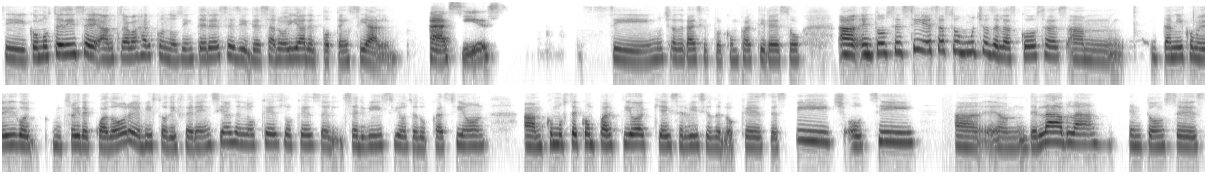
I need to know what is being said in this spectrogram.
Sí, como usted dice, a trabajar con los intereses y desarrollar el potencial. Así es. Sí, muchas gracias por compartir eso. Ah, entonces, sí, esas son muchas de las cosas. también, como yo digo, soy de Ecuador, he visto diferencias en lo que es lo que es el servicios de educación. como usted compartió, aquí hay servicios de lo que es de speech, OT, ah, del habla. Entonces,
